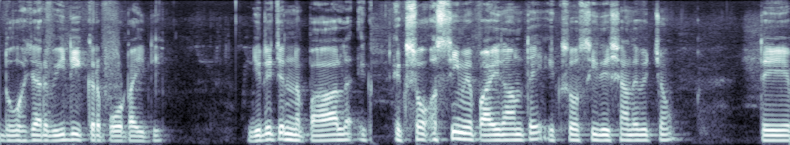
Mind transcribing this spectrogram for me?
2020 ਦੀ ਇੱਕ ਰਿਪੋਰਟ ਆਈ ਸੀ ਜਿਹਦੇ 'ਚ ਨੇਪਾਲ ਇੱਕ- 180ਵੇਂ ਪਾਏਦਾਨ ਤੇ 180 ਦੇਸ਼ਾਂ ਦੇ ਵਿੱਚੋਂ ਤੇ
